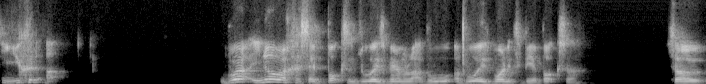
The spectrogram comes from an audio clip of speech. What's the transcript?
you could. Well, you know, like I said, boxing's always been like I've, I've always wanted to be a boxer. So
